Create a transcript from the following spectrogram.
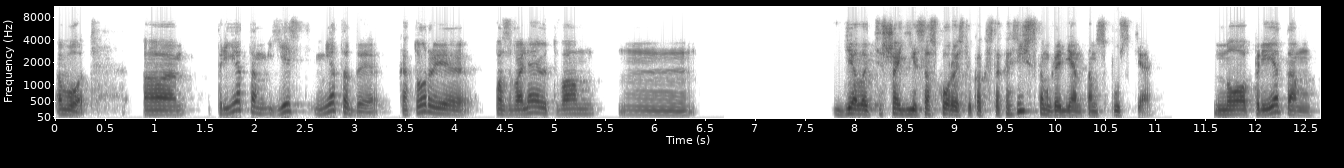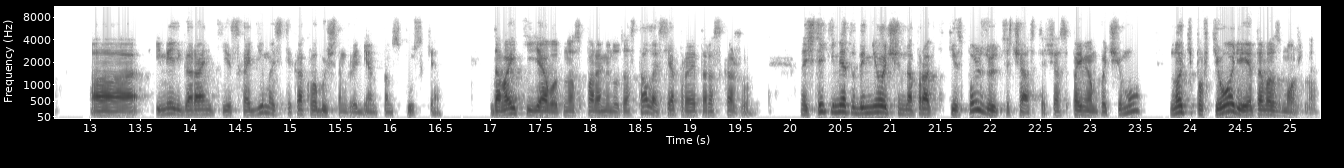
Вот. При этом есть методы, которые позволяют вам делать шаги со скоростью, как в стохастическом градиентном спуске, но при этом э, иметь гарантии сходимости, как в обычном градиентном спуске. Давайте я, вот у нас пара минут осталось, я про это расскажу. Значит, эти методы не очень на практике используются часто, сейчас поймем почему, но типа в теории это возможно.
